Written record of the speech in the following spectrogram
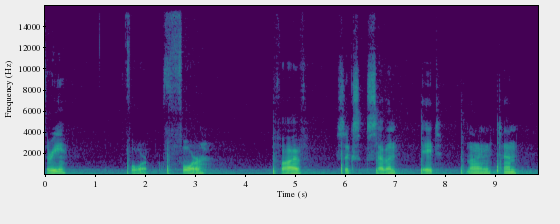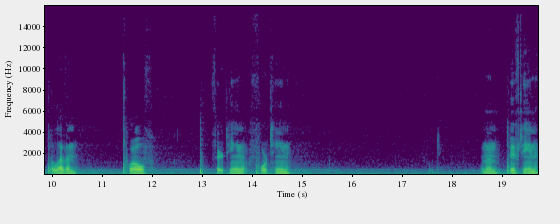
three, four, four, five, six, seven, eight, nine, ten, eleven, twelve, thirteen, fourteen, and then 15.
